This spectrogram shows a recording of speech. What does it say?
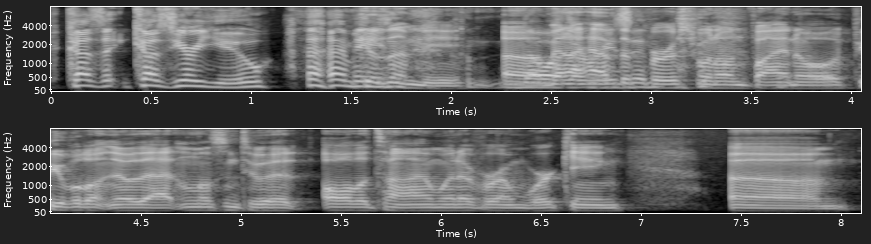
because because you're you. I mean, Because I'm me. Um, no and I have the first one on vinyl. If people don't know that, and listen to it all the time whenever I'm working. Um,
